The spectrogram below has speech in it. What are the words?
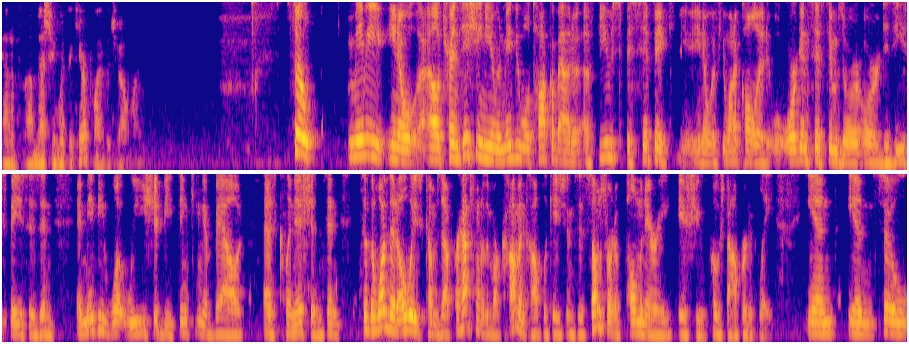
kind of uh, meshing with the care plan that you outlined. So maybe you know i'll transition you and maybe we'll talk about a, a, few specific you know if you want to call it organ systems or or disease spaces and and maybe what we should be thinking about as clinicians and so the one that always comes up perhaps one of the more common complications is some sort of pulmonary issue post-operatively and and so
